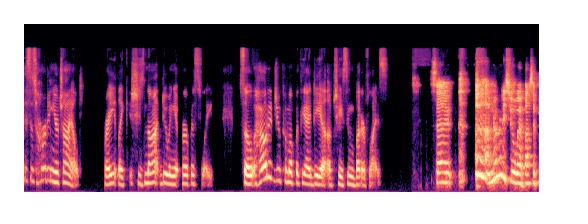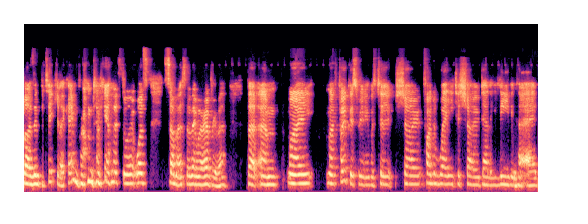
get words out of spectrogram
this is hurting your child, right? Like, she's not doing it purposefully. So, how did you come up with the idea of chasing butterflies? So, I'm not really sure where butterflies in particular came from, to be honest, or it was summer, so they were everywhere. But um, my my focus really was to show find a way to show Delly leaving her egg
